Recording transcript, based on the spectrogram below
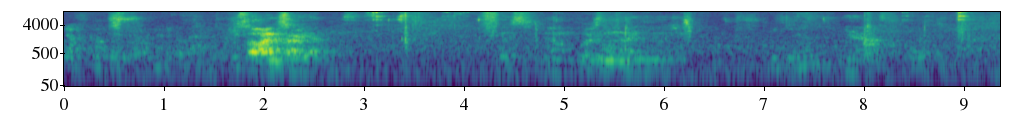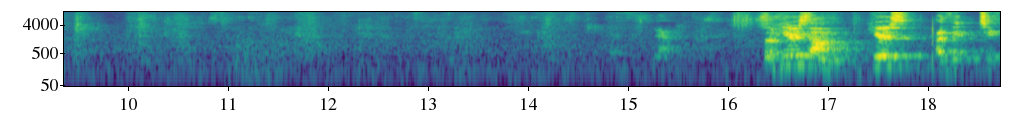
No, no, this is the one, you have to go back. Oh, I'm sorry, yeah. This, no, where's the one that I emailed you? Yeah. Yeah. So here's, um, here's, I think, to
